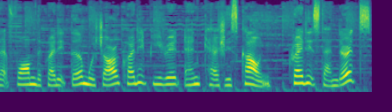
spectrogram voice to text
that form the credit term which are credit period and cash discount. Credit standards.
